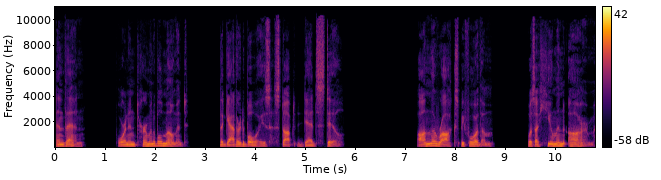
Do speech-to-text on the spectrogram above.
And then, for an interminable moment, the gathered boys stopped dead still. On the rocks before them was a human arm.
